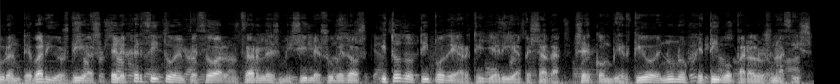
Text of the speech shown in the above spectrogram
Durante varios días, el ejército empezó a lanzarles misiles V2 y todo tipo de artillería pesada. Se convirtió en un objetivo para los nazis.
